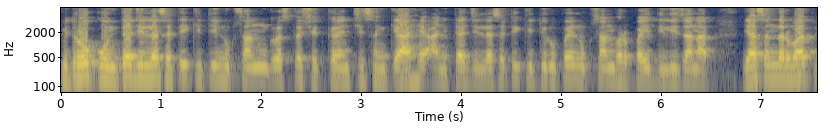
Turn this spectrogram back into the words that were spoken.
मित्र कोणत्या जिल्ह्यासाठी किती नुकसानग्रस्त शेतकऱ्यांची संख्या आहे आणि त्या जिल्ह्यासाठी किती रुपये नुकसान भरपाई दिली जाणार? या संदर्भात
